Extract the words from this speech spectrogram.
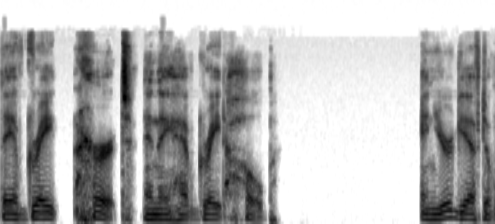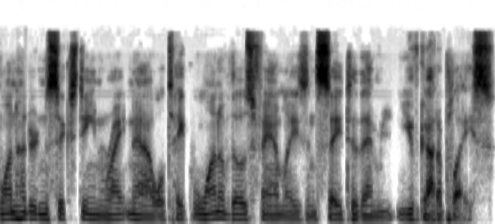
They have great hurt and they have great hope. And your gift of 116 right now will take one of those families and say to them, You've got a place.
